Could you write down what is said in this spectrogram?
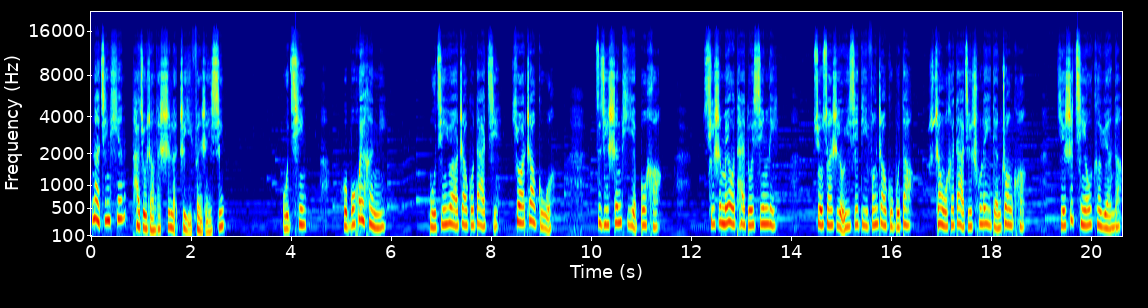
那今天他就让他失了这一份人心。母亲，我不会恨你。母亲又要照顾大姐。又要照顾我，自己身体也不好，其实没有太多心力。就算是有一些地方照顾不到，让我和大姐出了一点状况，也是情有可原的。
